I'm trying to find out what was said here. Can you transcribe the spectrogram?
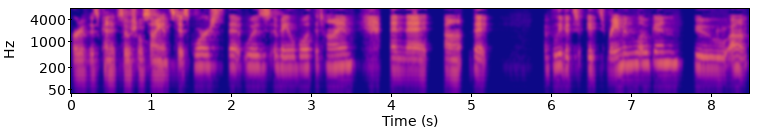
part of this kind of social science discourse that was available at the time. And that, uh, that I believe it's it's Rayford Logan who um,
